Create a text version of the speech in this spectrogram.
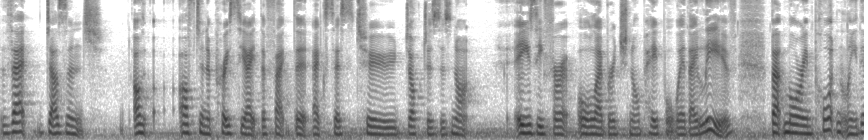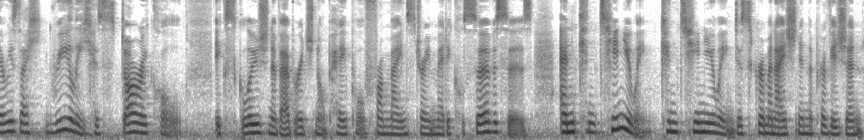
That doesn't often appreciate the fact that access to doctors is not easy for all Aboriginal people where they live. But more importantly, there is a really historical exclusion of Aboriginal people from mainstream medical services and continuing, continuing discrimination in the provision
